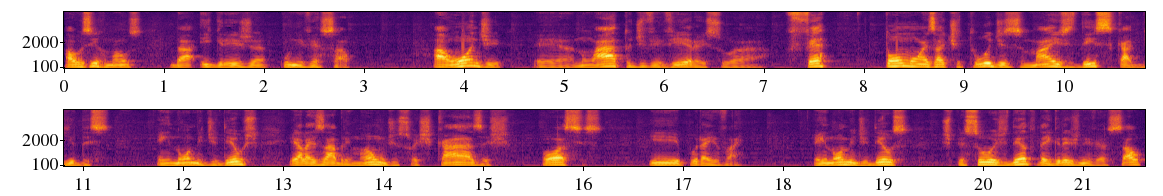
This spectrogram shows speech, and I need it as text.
aos irmãos da Igreja Universal, aonde é, num ato de viver a sua fé, tomam as atitudes mais descabidas. Em nome de Deus, elas abrem mão de suas casas, posses e por aí vai. Em nome de Deus, as pessoas dentro da Igreja Universal,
